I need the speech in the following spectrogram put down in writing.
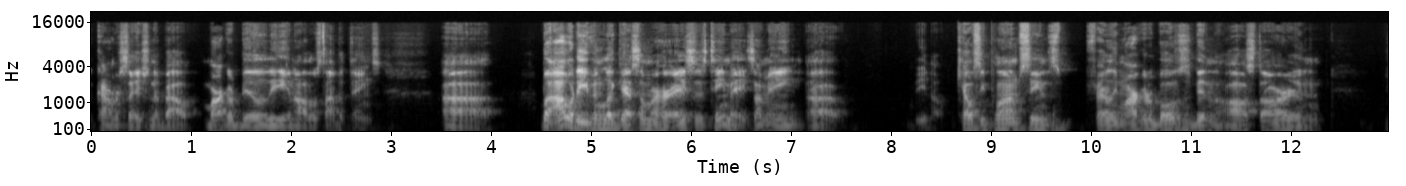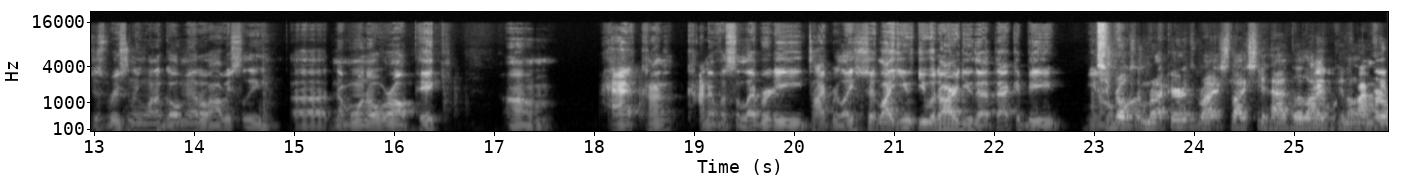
a conversation about marketability and all those type of things. Uh, but I would even look at some of her aces teammates. I mean, uh, you know, Kelsey Plum seems fairly marketable. Has been an all star and just recently won a gold medal. Obviously, uh, number one overall pick. Um, had kind of kind of a celebrity type relationship. Like you, you would argue that that could be. You know, she broke some records, right? It's like she had the like, you know, her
